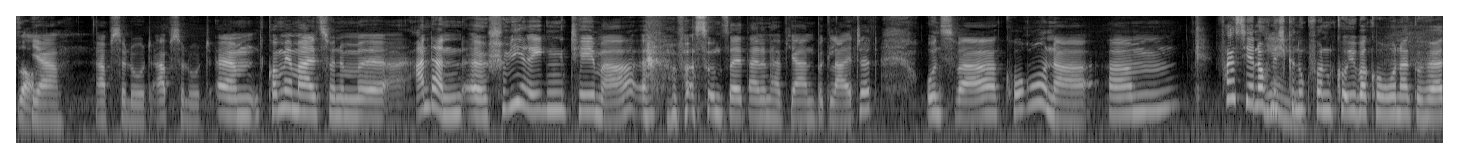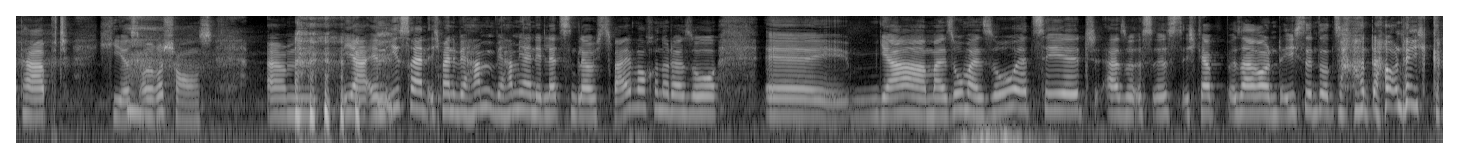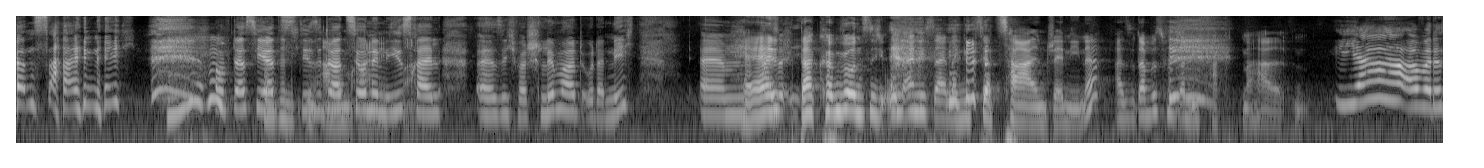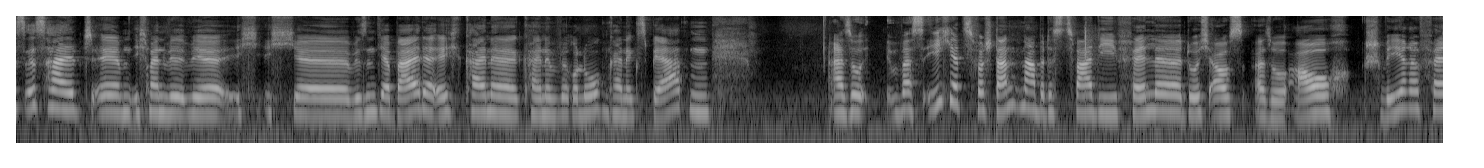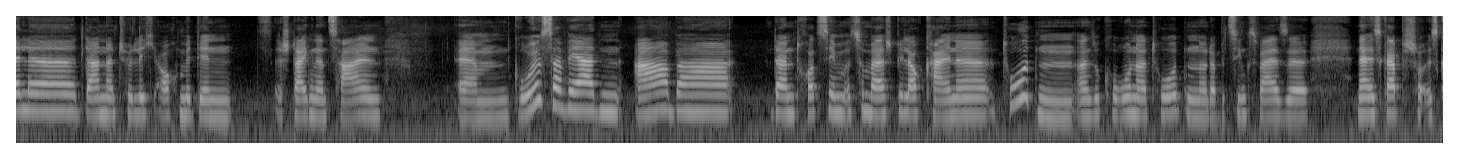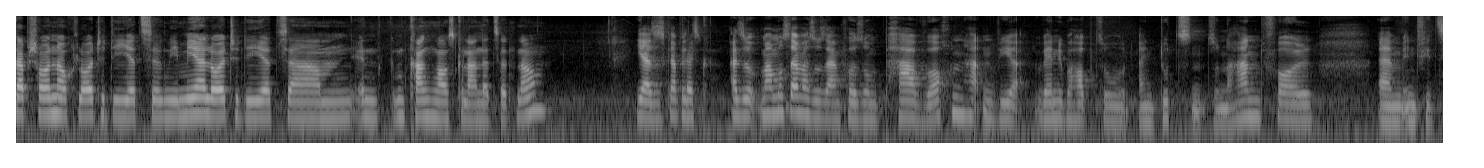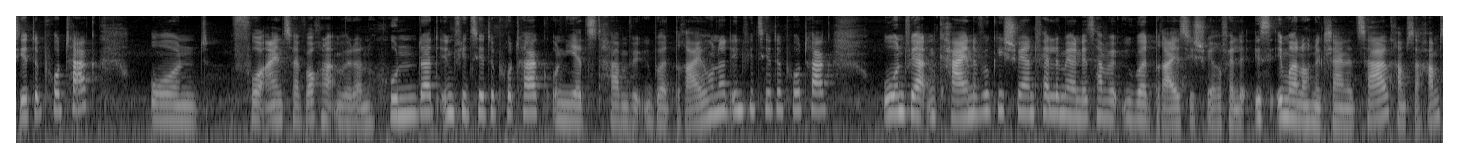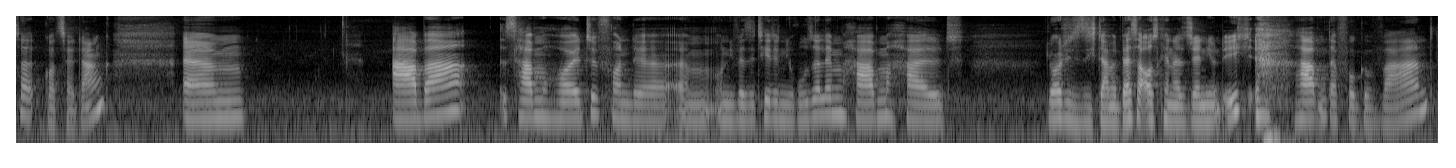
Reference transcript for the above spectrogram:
So. Ja, absolut, absolut. Ähm, kommen wir mal zu einem äh, anderen äh, schwierigen Thema, was uns seit eineinhalb Jahren begleitet, und zwar Corona. Ähm, falls ihr noch Yay. nicht genug von über Corona gehört habt, hier ist eure Chance. Ähm, ja, in Israel, ich meine, wir haben, wir haben ja in den letzten, glaube ich, zwei Wochen oder so, äh, ja, mal so, mal so erzählt. Also es ist, ich glaube, Sarah und ich sind uns da auch nicht ganz einig, ob das jetzt die Situation in Israel äh, sich verschlimmert oder nicht. Ähm, Hä? Also, da können wir uns nicht uneinig sein. Da gibt es ja Zahlen, Jenny, ne? Also da müssen wir uns an die Fakten halten. Ja, aber das ist halt, ähm, ich meine, wir, wir, ich, ich, äh, wir sind ja beide echt keine, keine Virologen, keine Experten. Also, was ich jetzt verstanden habe, dass zwar die Fälle durchaus, also auch schwere Fälle, dann natürlich auch mit den steigenden Zahlen ähm, größer werden, aber dann trotzdem zum Beispiel auch keine Toten, also Corona-Toten oder beziehungsweise, na, es gab, es gab schon auch Leute, die jetzt irgendwie mehr Leute, die jetzt ähm, in, im Krankenhaus gelandet sind, ne? Ja, also es gab jetzt, also man muss einfach so sagen, vor so ein paar Wochen hatten wir, wenn überhaupt so ein Dutzend, so eine Handvoll ähm, Infizierte pro Tag. Und vor ein, zwei Wochen hatten wir dann 100 Infizierte pro Tag und jetzt haben wir über 300 Infizierte pro Tag und wir hatten keine wirklich schweren Fälle mehr und jetzt haben wir über 30 schwere Fälle. Ist immer noch eine kleine Zahl, Hamster, Hamster, Gott sei Dank. Ähm, aber es haben heute von der ähm, Universität in Jerusalem haben halt Leute, die sich damit besser auskennen als Jenny und ich, haben davor gewarnt,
